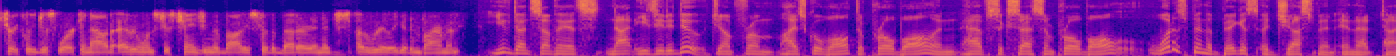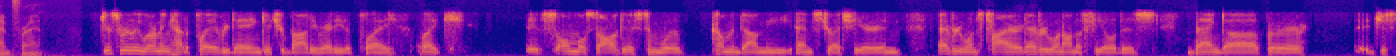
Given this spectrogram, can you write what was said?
strictly just working out. Everyone's just changing their bodies for the better, and it's a really good environment you've done something that's not easy to do jump from high school ball to pro ball and have success in pro ball what has been the biggest adjustment in that time frame just really learning how to play every day and get your body ready to play like it's almost august and we're coming down the end stretch here and everyone's tired everyone on the field is banged up or just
